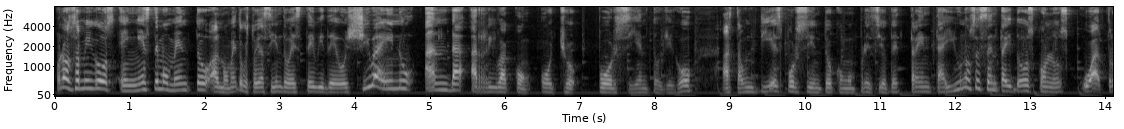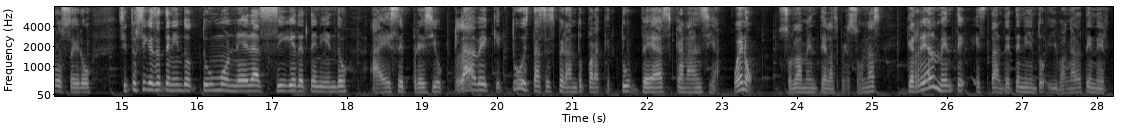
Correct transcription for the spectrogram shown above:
Bueno amigos, en este momento, al momento que estoy haciendo este video, Shiba Inu anda arriba con 8%. Llegó hasta un 10% con un precio de 31.62 con los 4.0. Si tú sigues deteniendo tu moneda, sigue deteniendo a ese precio clave que tú estás esperando para que tú veas ganancia. Bueno, solamente a las personas que realmente están deteniendo y van a detener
